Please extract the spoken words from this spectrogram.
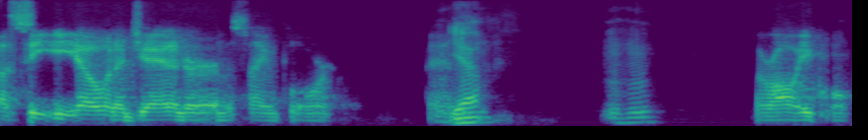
a CEO and a janitor on the same floor, and yeah, hmm they're all equal.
